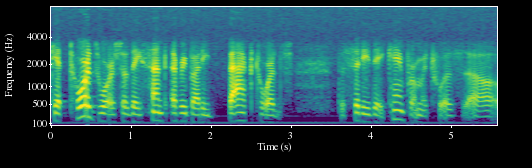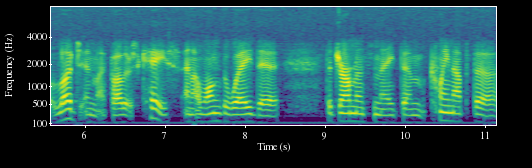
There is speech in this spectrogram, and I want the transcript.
get towards Warsaw. They sent everybody back towards the city they came from, which was uh, Lodz in my father's case. And along the way, the the Germans made them clean up the,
